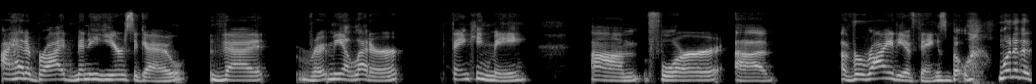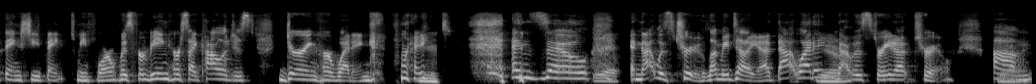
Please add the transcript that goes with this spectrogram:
I had a bride many years ago that wrote me a letter thanking me um, for uh, a variety of things, but one of the things she thanked me for was for being her psychologist during her wedding, right? Mm. And so, yeah. and that was true. Let me tell you, at that wedding, yeah. that was straight up true. Um, yeah.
